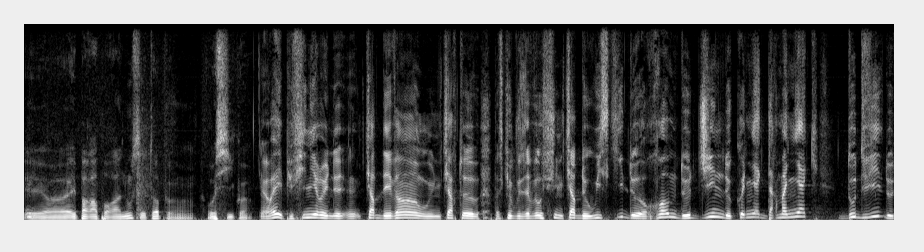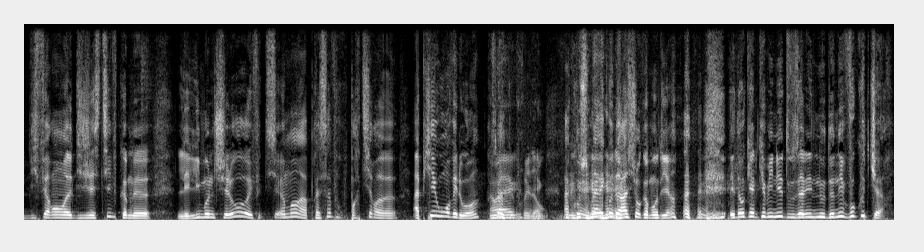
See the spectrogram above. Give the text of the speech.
mmh. et, et par rapport à nous c'est top aussi quoi. Ouais, puis finir une, carte des vins ou une carte parce que vous avez aussi une carte de whisky, de rhum, de gin, de cognac, d'armagnac, d'eau de vie, de différents euh, digestifs comme euh, les limoncello. Effectivement, après ça, faut repartir euh, à pied ou en vélo. Hein. Ouais, prudent. À consommer avec modération, comme on dit. Hein. Et dans quelques minutes, vous allez nous donner vos coups de cœur.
